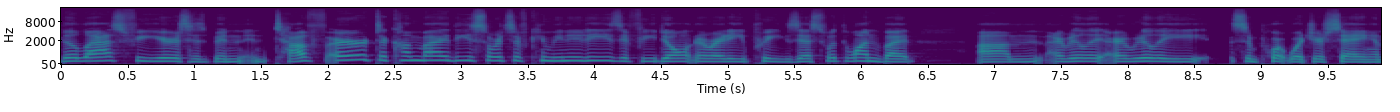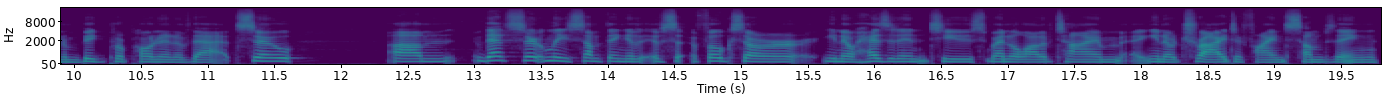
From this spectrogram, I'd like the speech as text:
the last few years has been tougher to come by these sorts of communities if you don't already pre-exist with one. But um, i really i really support what you're saying and i'm a big proponent of that. So um, that's certainly something if, if, folks are you know hesitant to spend a lot of time you know try to find something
